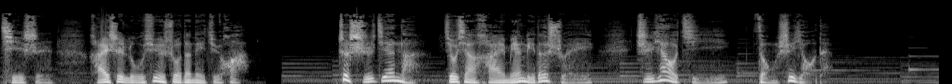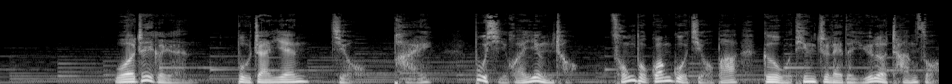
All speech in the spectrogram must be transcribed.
其实，还是鲁迅说的那句话：这时间呢，就像海绵里的水，只要挤，总是有的。我这个人不沾烟酒牌，不喜欢应酬，从不光顾酒吧、歌舞厅之类的娱乐场所，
